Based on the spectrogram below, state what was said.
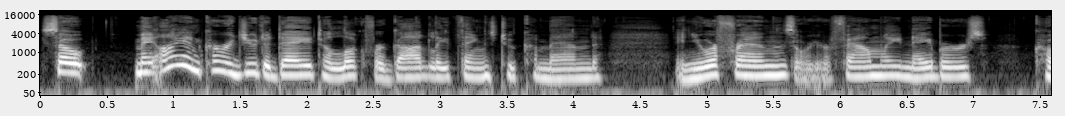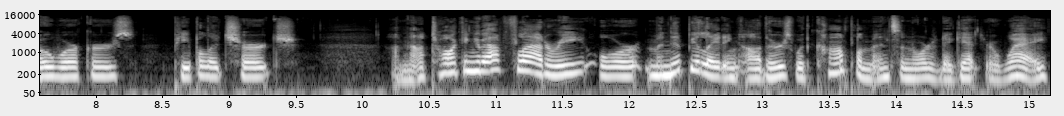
So, may I encourage you today to look for godly things to commend in your friends or your family, neighbors, co workers, people at church. I'm not talking about flattery or manipulating others with compliments in order to get your way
